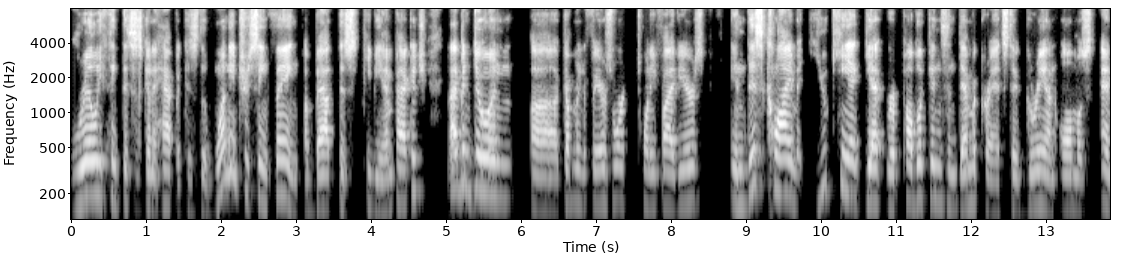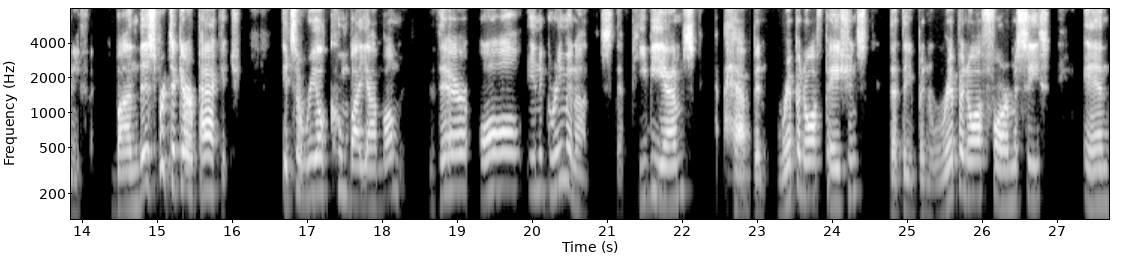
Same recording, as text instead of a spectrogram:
really think this is going to happen because the one interesting thing about this PBM package, I've been doing uh, government affairs work 25 years. In this climate, you can't get Republicans and Democrats to agree on almost anything. But on this particular package, it's a real kumbaya moment. They're all in agreement on this that PBMs have been ripping off patients, that they've been ripping off pharmacies, and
